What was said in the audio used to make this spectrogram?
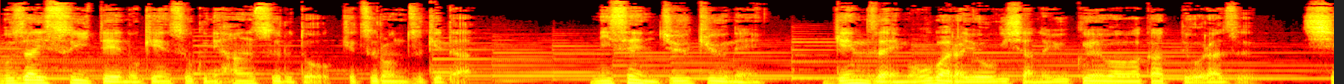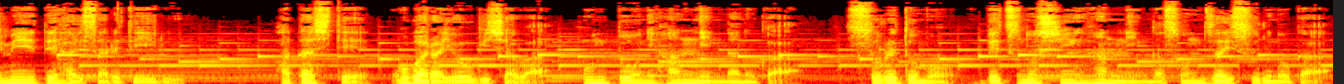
無罪推定の原則に反すると結論付けた2019年現在も小原容疑者の行方は分かっておらず指名手配されている。果たして小原容疑者は本当に犯人なのか、それとも別の真犯人が存在するのか、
